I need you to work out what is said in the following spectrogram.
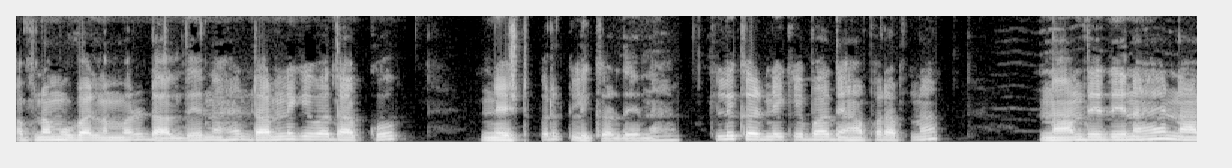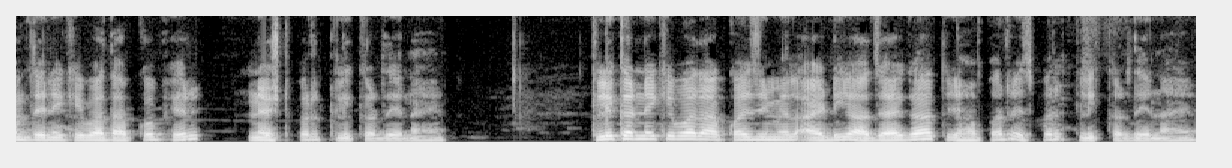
अपना मोबाइल नंबर डाल देना है। डालने के बाद आपको नेक्स्ट पर क्लिक कर देना है। क्लिक करने के बाद यहाँ पर अपना नाम दे देना है। नाम देने के बाद आपको फिर नेक्स्ट पर क्लिक कर देना है। क्लिक करने के बाद आपका जीमेल आईडी आ जाएगा। तो यहाँ पर इस पर क्लिक कर देना है।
